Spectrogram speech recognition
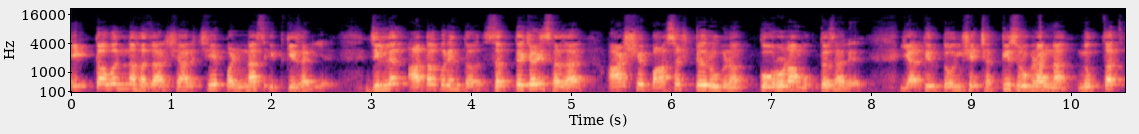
एक्कावन्न हजार चारशे पन्नास इतकी झाली आहे. जिल्ह्यात आतापर्यंत सत्तेचाळीस हजार आठशे बासष्ट रुग्ण कोरोनामुक्त झाले आहेत. यातील दोनशे छत्तीस रुग्णांना नुकताच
